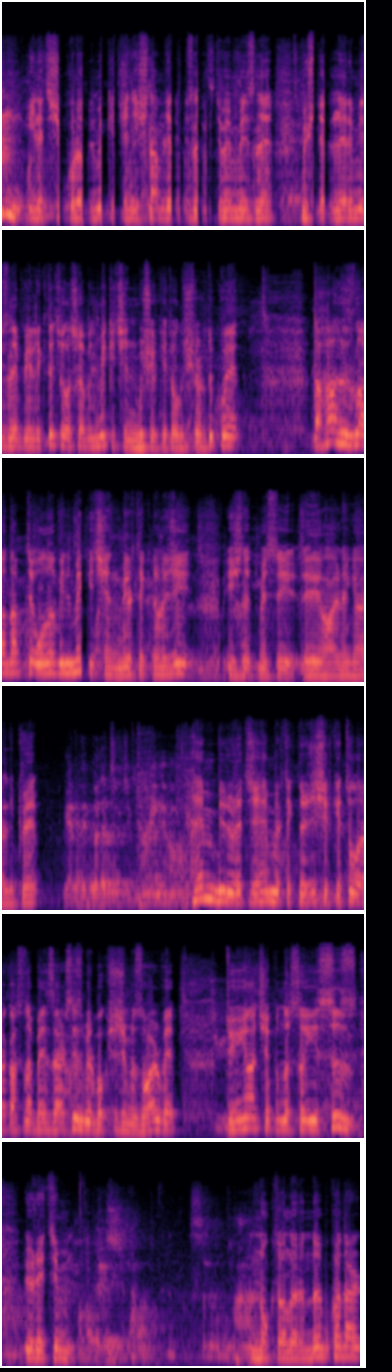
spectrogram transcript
iletişim kurabilmek için, işlemlerimizle, üretimimizle, müşterilerimizle birlikte çalışabilmek için bu şirketi oluşturduk ve daha hızlı adapte olabilmek için bir teknoloji işletmesi e, haline geldik ve Hem bir üretici hem bir teknoloji şirketi olarak aslında benzersiz bir bakış açımız var ve dünya çapında sayısız üretim noktalarında bu kadar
